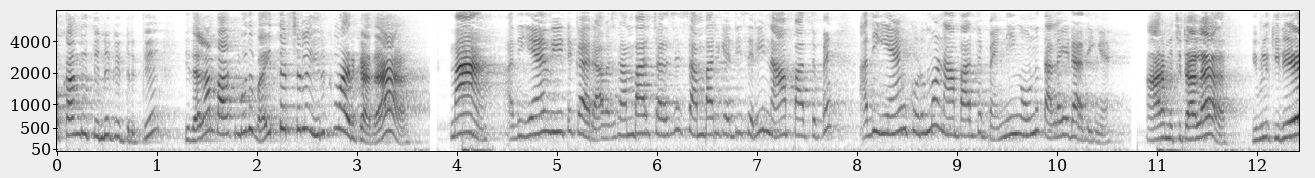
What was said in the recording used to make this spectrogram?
உக்காந்து தின்னுக்கிட்டு இருக்கு. இதெல்லாம் பார்க்கும்போது வயிற்றுச்சலாம் இருக்குமா இருக்காதா? மா அது ஏன் வீட்டுக்காரு. அவர் சம்பாரிச்சாலும் சரி சம்பாதிக்காட்டி சரி நான் பார்த்துப்பேன். அது ஏன் குடும்பம் நான் பார்த்துப்பேன். நீங்க ஒன்றும் தலையிடாதீங்க. ஆரம்பிச்சிட்டாளா இவளுக்கு இதே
